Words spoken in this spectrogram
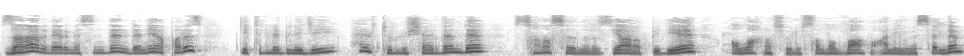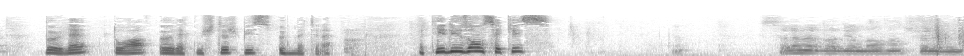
zarar vermesinden de ne yaparız? Getirilebileceği her türlü şerden de sana sığınırız ya Rabbi diye Allah Resulü sallallahu aleyhi ve sellem böyle dua öğretmiştir biz ümmetine. Evet, 718 Seleme radıyallahu anh şöyle demiş.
